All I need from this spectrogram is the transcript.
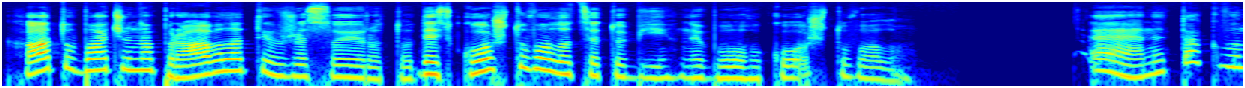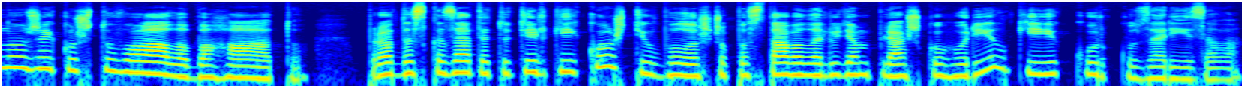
Хату, бачу, направила ти вже, сирото. Десь коштувало це тобі, небого, коштувало. Е, не так воно вже й коштувало багато. Правда, сказати, то тільки й коштів було, що поставила людям пляшку горілки і курку зарізала.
